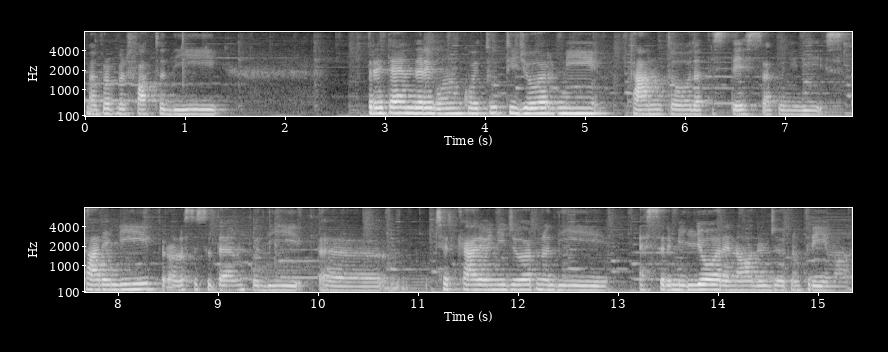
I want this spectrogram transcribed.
ma è proprio il fatto di pretendere comunque tutti i giorni tanto da te stessa, quindi di stare lì, però allo stesso tempo di eh, cercare ogni giorno di essere migliore no, del giorno prima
